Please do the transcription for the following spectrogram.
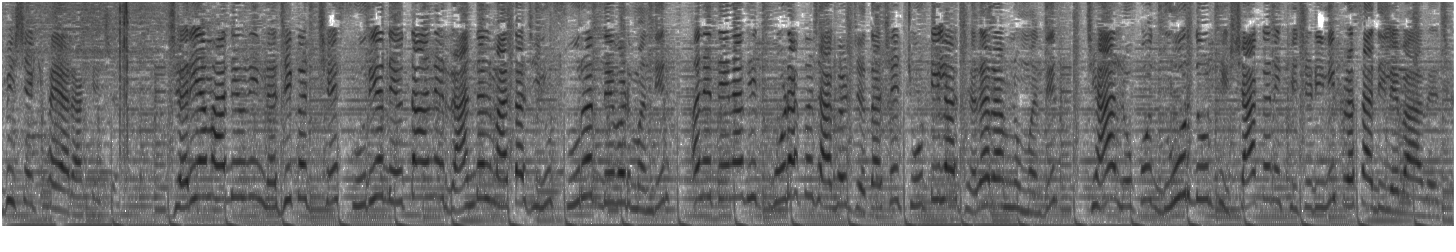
અભિષેક થયા રાખે છે. ઝરિયા મહાદેવની નજીક જ છે સૂર્ય દેવતા અને રાંદલ માતાજીનું સુરત દેવળ મંદિર અને તેનાથી થોડાક જ આગળ જતા છે ચોટીલા જલારામનું મંદિર, જ્યાં લોકો દૂર દૂરથી શાક અને ખીચડીની પ્રસાદી લેવા આવે છે.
